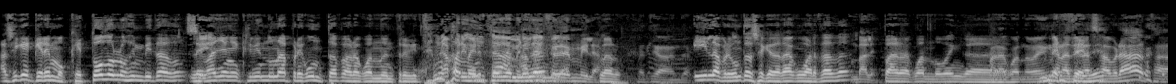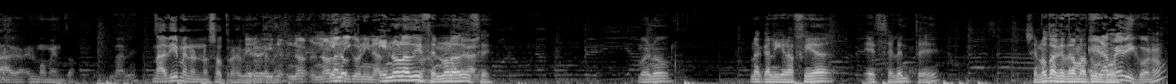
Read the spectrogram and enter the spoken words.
Así que queremos que todos los invitados Sí. le vayan escribiendo una pregunta para cuando entrevistemos Una a Mercedes. Mercedes Milá. Claro. Y la pregunta se quedará guardada Vale. para cuando venga. Para cuando venga, nadie la sabrá hasta el momento. Vale. Nadie menos nosotros, Pero evidentemente. no, no Y la no- digo ni nada. Y no la dice, no la Vale, dice. Bueno, una caligrafía excelente, ¿eh? Se nota que es dramaturgo. Era médico, ¿no?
